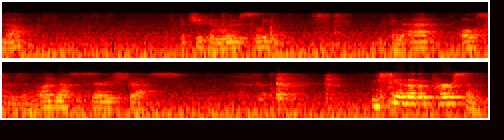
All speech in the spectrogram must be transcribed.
No? But you can lose sleep. You can add ulcers and unnecessary stress. You see another person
